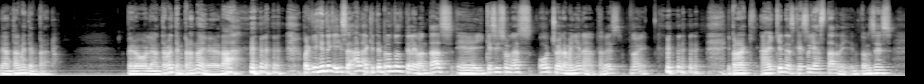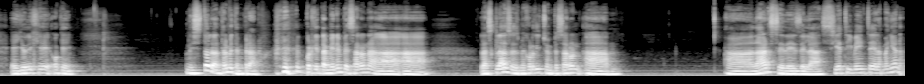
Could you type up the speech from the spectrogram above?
levantarme temprano. Pero levantarme temprano de verdad. Porque hay gente que dice, ala, qué temprano te levantas. Eh, ¿Y qué si son las 8 de la mañana? Tal vez 9. y para hay quienes que eso ya es tarde. Entonces eh, yo dije, ok, necesito levantarme temprano. Porque también empezaron a, a, Las clases, mejor dicho, empezaron a a darse desde las 7 y 20 de la mañana.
